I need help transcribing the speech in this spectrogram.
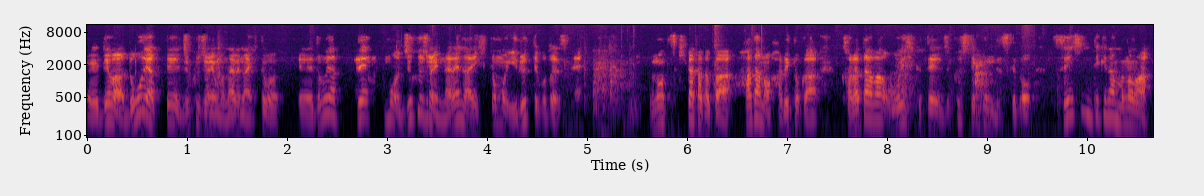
ーえーでは、どうやって熟女にもなれない人を、えーどうやってもう熟女になれない人もいるってことですね。肉のつき方とか、肌の張りとか、体は美味しくて熟していくんですけど、精神的なものは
